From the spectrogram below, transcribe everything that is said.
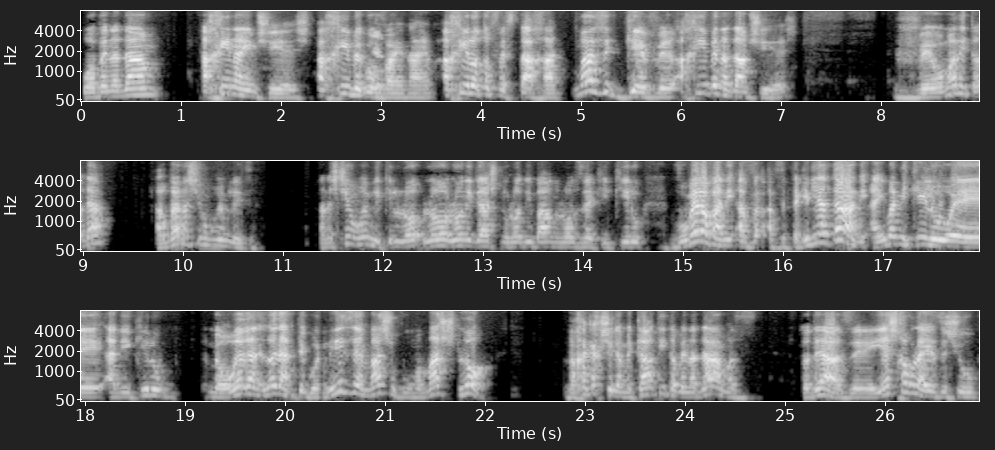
הוא הבן אדם הכי נעים שיש, הכי בגובה כן. העיניים, הכי לא תופס תחת, מה זה גבר, הכי בן אדם שיש. והוא אמר לי, אתה יודע, הרבה אנשים אומרים לי את זה. אנשים אומרים לי, כאילו, לא, לא, לא ניגשנו, לא דיברנו, לא זה, כי כאילו... והוא אומר, אבל אני, אבל, אבל תגיד לי אתה, אני, האם אני כאילו, אה, אני כאילו מעורר, לא יודע, אנטגוניזם, משהו, והוא ממש לא. ואחר כך, כשגם הכרתי את הבן אדם, אז אתה יודע, אז אה, יש לך אולי איזשהו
